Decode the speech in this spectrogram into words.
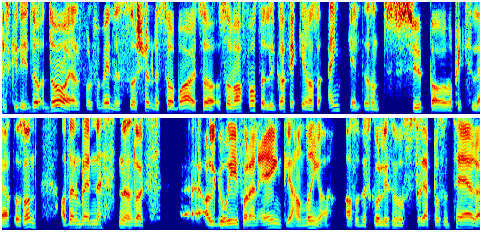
Husker de, da, da i alle fall for min del, så skjønner det så bra ut, så, så var fortsatt grafikken var så enkelt, sånn superpikselert og sånn, at den ble nesten en slags algori allegori for den egentlige handlinga. Altså det skulle liksom representere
